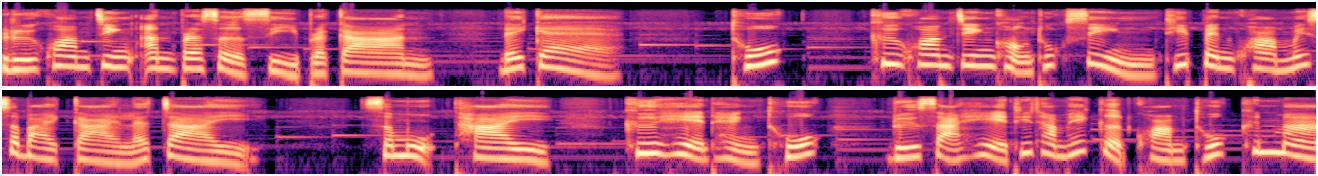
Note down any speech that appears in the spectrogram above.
หรือความจริงอันประเสริฐสี่ประการ ได้แก่ ทุกข คือความจริงของทุกสิ่งที่เป็นความไม่สบายกายและใจ สมุทัยคือเหตุแห่งทุกข์ หรือสาเหตุที่ทำให้เกิดความทุกข์ขึ้นมา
